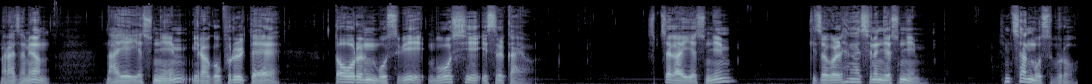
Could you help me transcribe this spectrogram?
말하자면 나의 예수님이라고 부를 때 떠오르는 모습이 무엇이 있을까요? 십자가의 예수님, 기적을 행하시는 예수님, 힘찬 모습으로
